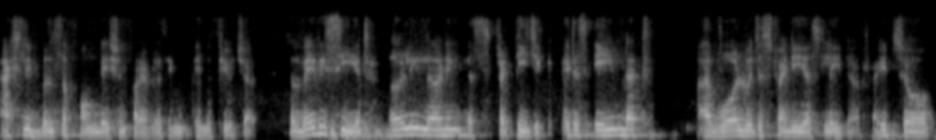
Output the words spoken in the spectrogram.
actually builds the foundation for everything in the future. So, the way we see it, early learning is strategic. It is aimed at a world which is 20 years later, right? So,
